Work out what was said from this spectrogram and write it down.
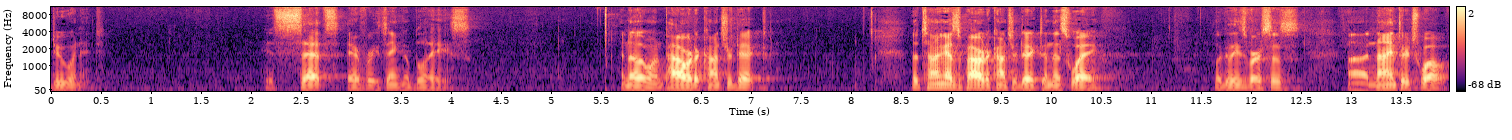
doing it. It sets everything ablaze. Another one, power to contradict. The tongue has the power to contradict in this way. Look at these verses uh, 9 through 12. It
